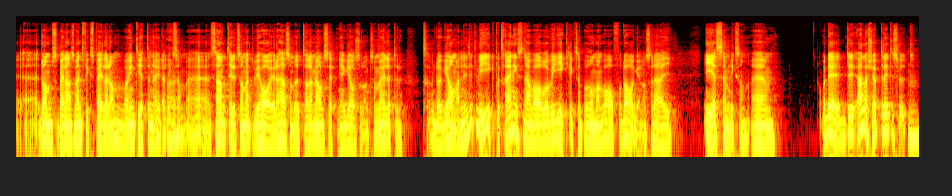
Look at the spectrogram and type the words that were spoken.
eh, de spelarna som inte fick spela, de var ju inte jättenöjda liksom. Eh, samtidigt som att vi har ju det här som uttalad målsättning, att gå så långt som möjligt. Då går man lite, vi gick på träningsnärvaro och vi gick liksom på hur man var för dagen och sådär i, i SM liksom. Ehm, och det, det, alla köpte det till slut. Mm.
